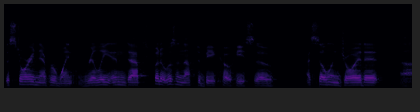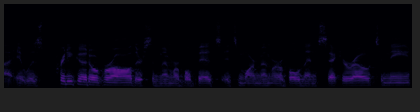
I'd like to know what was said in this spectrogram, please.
The story never went really in depth, but it was enough to be cohesive. I still enjoyed it. Uh, it was pretty good overall. There's some memorable bits. It's more memorable than Sekiro to me,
